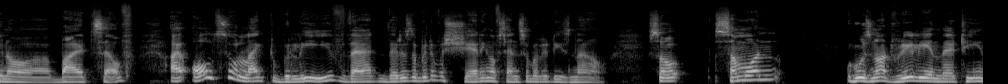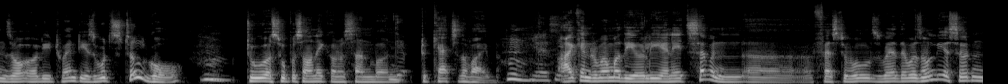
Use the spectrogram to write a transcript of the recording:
you know uh, by itself. I also like to believe that there is a bit of a sharing of sensibilities now. So someone who's not really in their teens or early 20s would still go to a supersonic or a sunburn Yep. to catch the vibe. Yes, I can remember the early NH7 uh, festivals where there was only a certain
